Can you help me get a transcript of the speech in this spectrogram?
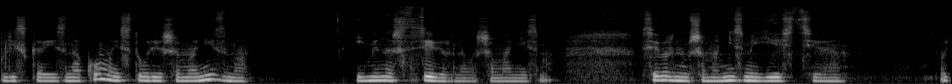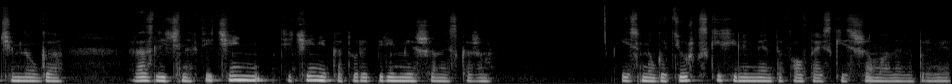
близкая и знакомая история шаманизма, именно северного шаманизма. В северном шаманизме есть э, очень много различных течений, течений, которые перемешаны, скажем. Есть много тюркских элементов, алтайские шаманы, например.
